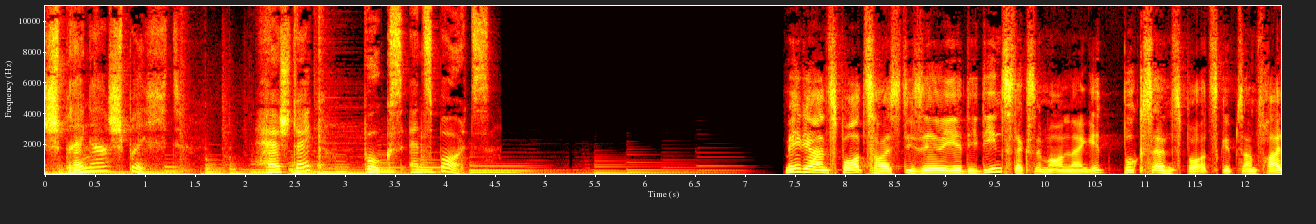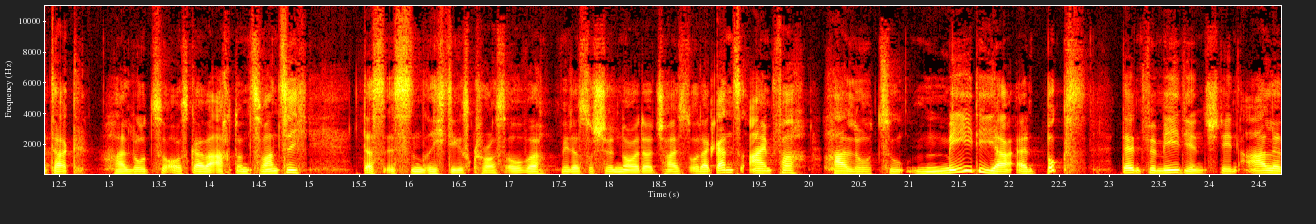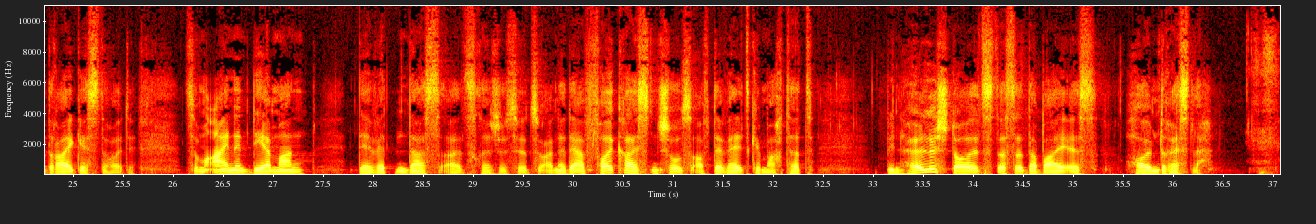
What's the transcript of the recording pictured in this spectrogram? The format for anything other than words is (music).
Sprenger spricht. Hashtag Books and Sports. Media and Sports heißt die Serie, die dienstags immer online geht. Books and Sports gibt es am Freitag. Hallo zur Ausgabe 28. Das ist ein richtiges Crossover, wie das so schön neudeutsch heißt. Oder ganz einfach Hallo zu Media and Books. Denn für Medien stehen alle drei Gäste heute. Zum einen der Mann, der Wetten das als Regisseur zu einer der erfolgreichsten Shows auf der Welt gemacht hat. Bin höllisch stolz, dass er dabei ist. Holm Dressler.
